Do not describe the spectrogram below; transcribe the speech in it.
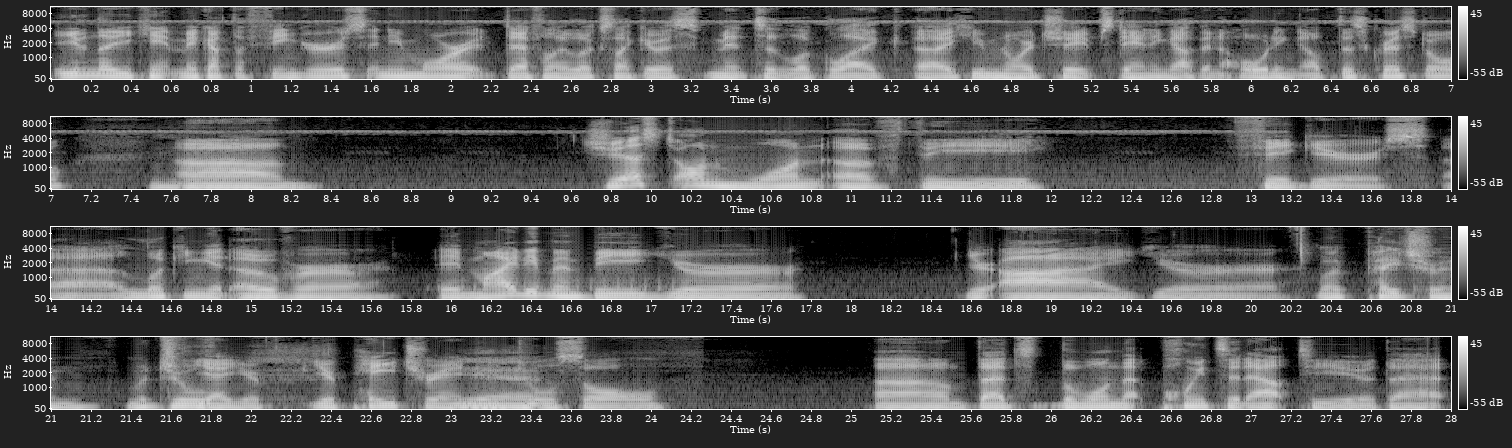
even though you can't make out the fingers anymore, it definitely looks like it was meant to look like a humanoid shape standing up and holding up this crystal. Um, just on one of the figures, uh, looking it over, it might even be your your eye, your My patron, my jewel. yeah, your your patron, Yeah. your dual soul. Um, that's the one that points it out to you that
